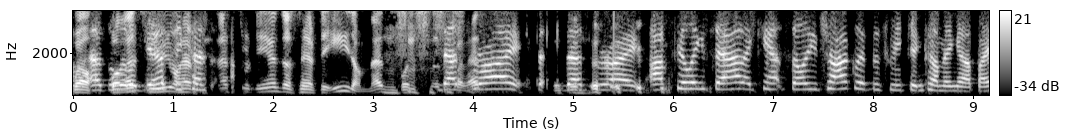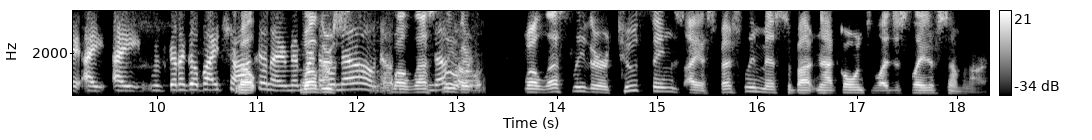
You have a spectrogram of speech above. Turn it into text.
well, as a well, little that's so you gift don't because That's so Dan doesn't have to eat them. That's what. That's right. That's right. I'm feeling sad. I can't sell you chocolate this weekend coming up. I I, I was going to go buy chocolate. and I remember. well, oh no, no. Well, Leslie, no. There, well, Leslie, there are two things I especially miss about not going to legislative seminar.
